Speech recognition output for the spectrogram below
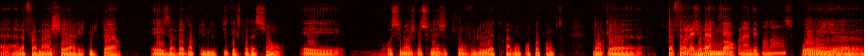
à la fois maraîchers et agriculteurs. Et ils avaient donc une petite exploitation. Et aussi loin que je me souviens, j'ai toujours voulu être à mon propre compte. Donc, euh, tout à fait pour la liberté, pour l'indépendance Oui, oui. Euh,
